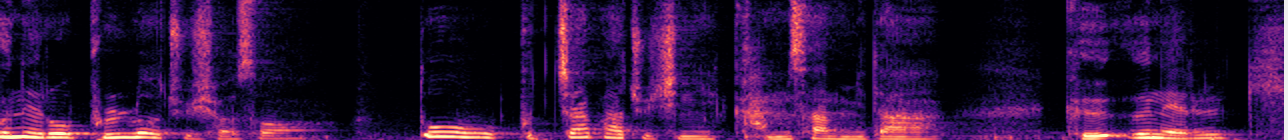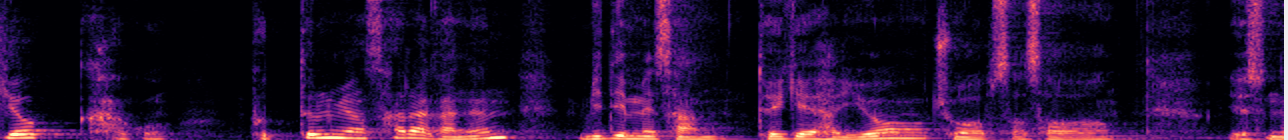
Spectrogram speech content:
은혜로 불러 주셔서 또 붙잡아 주시니 감사합니다. 그 은혜를 기억하고 붙들며 살아가는 믿음의 삶 되게 하여 주옵소서. 예수님의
